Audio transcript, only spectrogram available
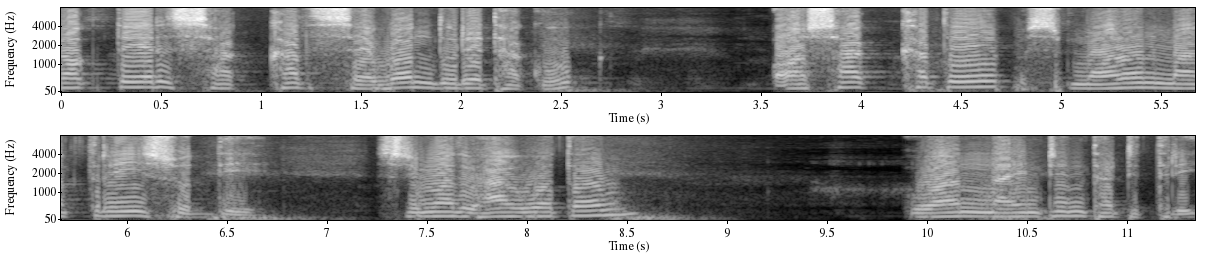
ভক্তের সাক্ষাৎ সেবন দূরে থাকুক অসাক্ষাতে স্মরণ মাত্রেই শুদ্ধি শ্রীমদ্ ভাগবতম ওয়ান নাইনটিন থার্টি থ্রি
